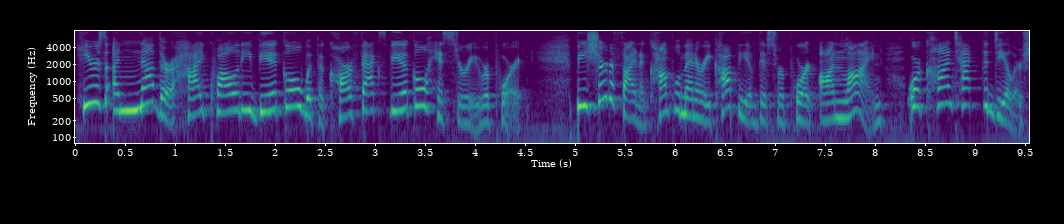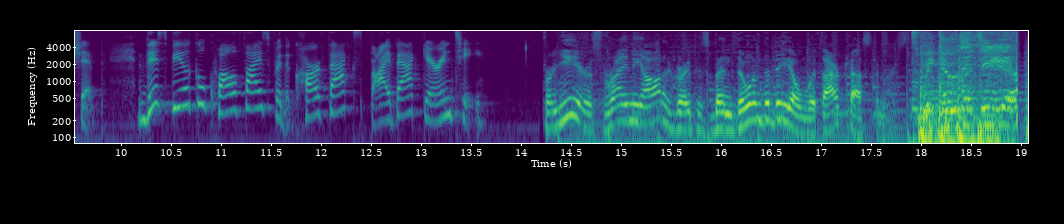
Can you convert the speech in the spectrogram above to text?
Here's another high quality vehicle with a Carfax Vehicle History Report. Be sure to find a complimentary copy of this report online or contact the dealership. This vehicle qualifies for the Carfax Buyback Guarantee. For years, Ramey Auto Group has been doing the deal with our customers. We do the deal.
